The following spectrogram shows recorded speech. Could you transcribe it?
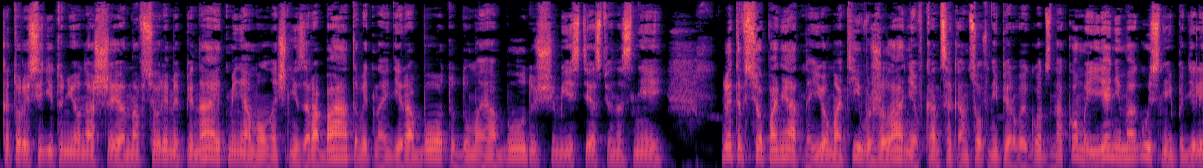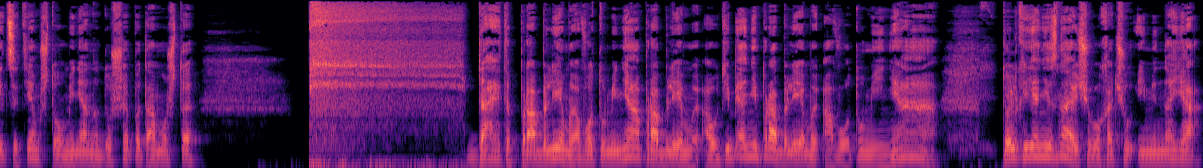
которая сидит у нее на шее. Она все время пинает меня, мол, начни зарабатывать, найди работу, думай о будущем, естественно, с ней. Это все понятно, ее мотивы, желания, в конце концов, не первый год знакомы, и я не могу с ней поделиться тем, что у меня на душе, потому что... Да, это проблемы, а вот у меня проблемы, а у тебя не проблемы, а вот у меня... Только я не знаю, чего хочу именно я.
